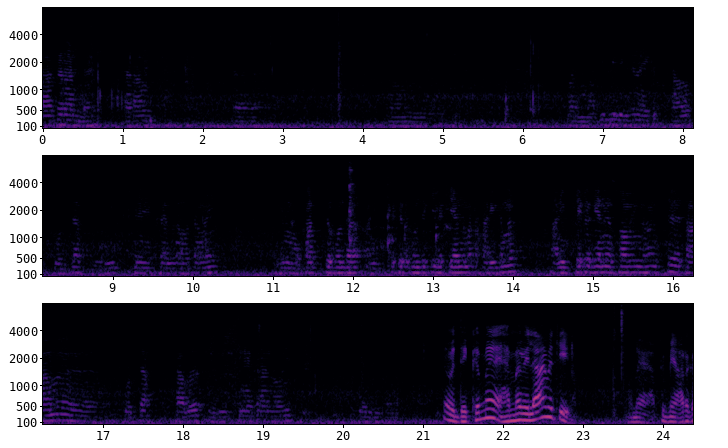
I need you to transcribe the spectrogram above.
කතා කරන්න තරම් මම මදි කියලා හිතන එක තව පොඩ්ඩක් නිරීක්ෂණය කළාම තමයි එහෙම මොකක්ද හොඳ අනිත් එකද හොඳ කියලා කියන්න මට හරියටම අනිත් එක ගැන ස්වාමීන් වහන්සේ තාම පොඩ්ඩක් තව නිරීක්ෂණය කරන්න ඕනේ ඔය දෙකම හැම වෙලාවෙම තියෙනවා. හොඳයි අපි මේ අරක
